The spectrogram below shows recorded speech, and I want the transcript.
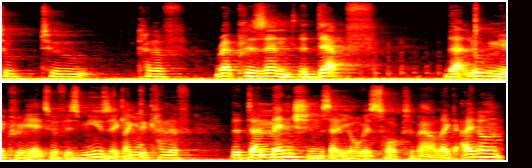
to to kind of represent the depth that Lubomyr creates with his music, like Yeah. the kind of the dimensions that he always talks about. Like I don't,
